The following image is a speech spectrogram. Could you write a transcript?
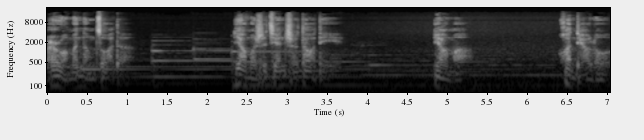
而我们能做的，要么是坚持到底，要么换条路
